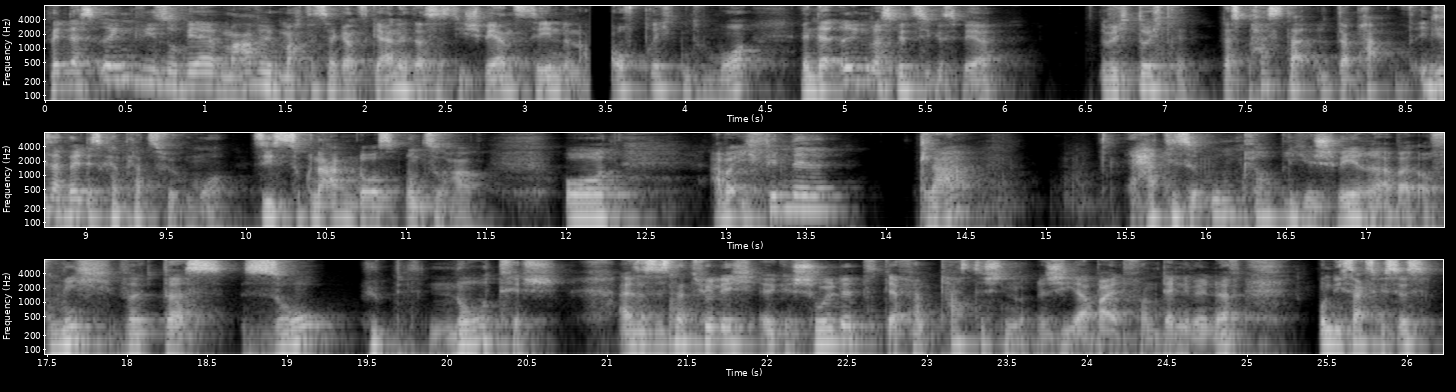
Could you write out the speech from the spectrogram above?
Wenn das irgendwie so wäre, Marvel macht das ja ganz gerne, dass es die schweren Szenen dann aufbricht mit Humor. Wenn da irgendwas Witziges wäre, würde ich durchdrehen. Das passt da, da, in dieser Welt ist kein Platz für Humor. Sie ist zu gnadenlos und zu hart. Und, aber ich finde, klar, er hat diese unglaubliche Schwere, aber auf mich wirkt das so hypnotisch. Also es ist natürlich äh, geschuldet der fantastischen Regiearbeit von Danny Villeneuve. Und ich sag's wie es ist,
